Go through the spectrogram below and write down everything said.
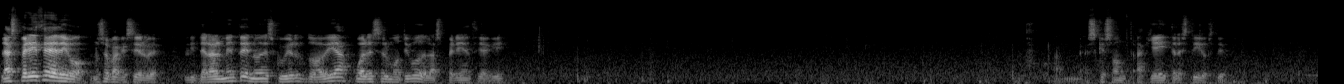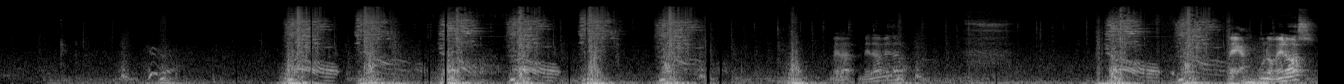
La experiencia, digo, no sé para qué sirve. Literalmente no he descubierto todavía cuál es el motivo de la experiencia aquí. Es que son... Aquí hay tres tíos, tío. Me da, me da, me da. Venga, uno menos.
